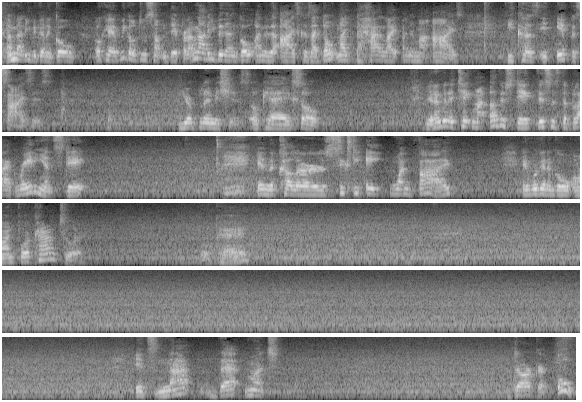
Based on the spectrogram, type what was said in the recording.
I'm not even going to go, okay, we're going to do something different. I'm not even going to go under the eyes because I don't like to highlight under my eyes because it emphasizes your blemishes, okay? So then I'm going to take my other stick. This is the Black Radiance stick in the color 6815 and we're going to go on for contour. Okay. It's not that much darker. Oh,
